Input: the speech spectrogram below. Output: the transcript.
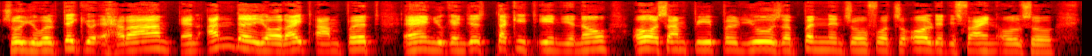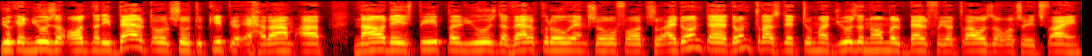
so you will take your ihram and under your right armpit, and you can just tuck it in, you know, or some people use a pin and so forth, so all that is fine also. You can use an ordinary belt also to keep your ihram up. Nowadays people use the velcro and so forth, so I don't, uh, don't trust that too much. Use a normal belt for your trouser also, it's fine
